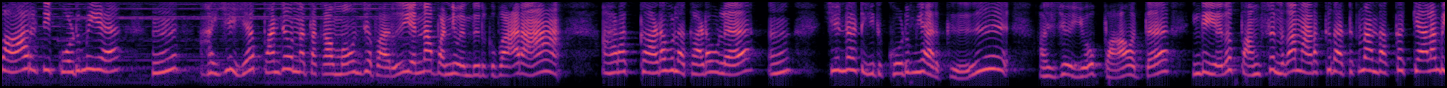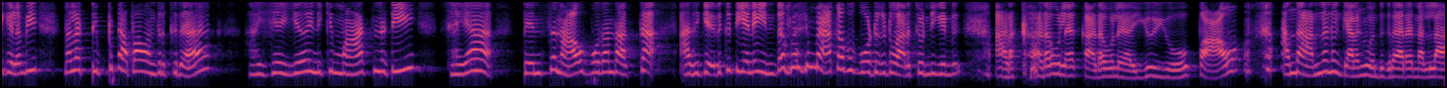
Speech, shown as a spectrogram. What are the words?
பாருட்டி கொடுமைய. ஐயா பஞ்சவர்ணத்தக்கா மோஞ்ச பாரு என்ன பண்ணி வந்திருக்கு பாரா? அட கடவுளை கடவுளை ம், இது கொடுமையா இருக்கு? ஐயையோ பாவத்தை. இங்க ஏதோ ஃபங்க்ஷன் தான் நடக்குது அட்டுக்குன்னு அந்த அக்கா கிளம்பி கிளம்பி நல்லா டிப்பு டாப்பா வந்திருக்குத? ஐயையோ இன்னைக்கு மாட்டினட்டி சையா டென்ஷன் ஆக போதும் அந்த அக்கா. அதுக்கு எதுக்கிட்டு என்ன இந்த மாதிரி மேக்கப்பை போட்டுக்கிட்டு வர சொன்னீங்கன்னு? அட கடவுளை கடவுளே. ஐயோயோ பாவம். அந்த அண்ணனும் கிளம்பி வந்துக்கிறாரு நல்லா.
